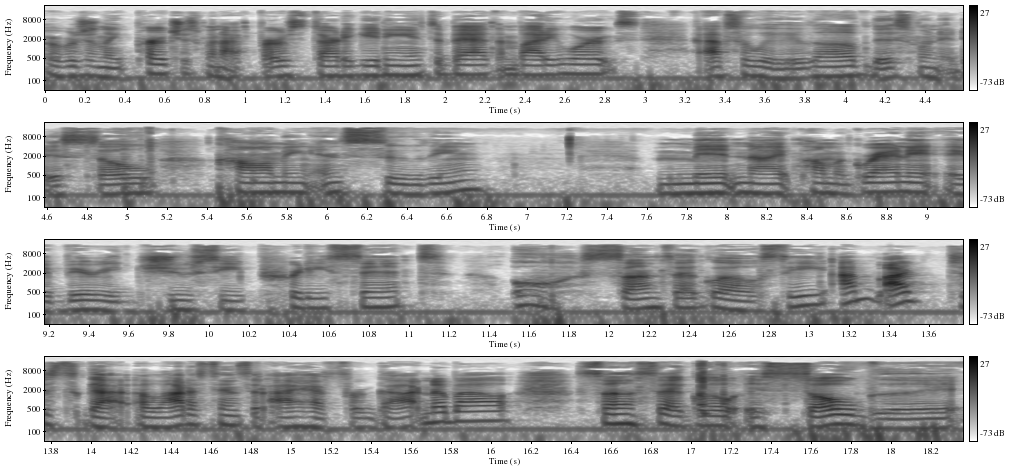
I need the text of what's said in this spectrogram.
originally purchased when I first started getting into Bath and Body Works. Absolutely love this one. It is so calming and soothing. Midnight Pomegranate, a very juicy, pretty scent. Oh, Sunset Glow. See, I'm, I just got a lot of scents that I have forgotten about. Sunset Glow is so good.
